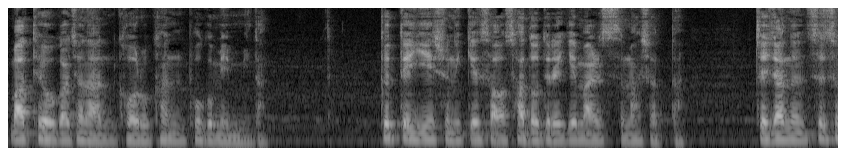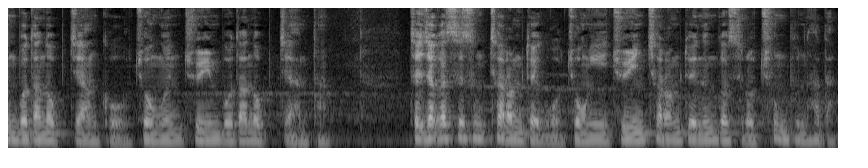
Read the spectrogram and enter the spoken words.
마테오가 전한 거룩한 복음입니다. 그때 예수님께서 사도들에게 말씀하셨다. 제자는 스승보다 높지 않고 종은 주인보다 높지 않다. 제자가 스승처럼 되고 종이 주인처럼 되는 것으로 충분하다.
